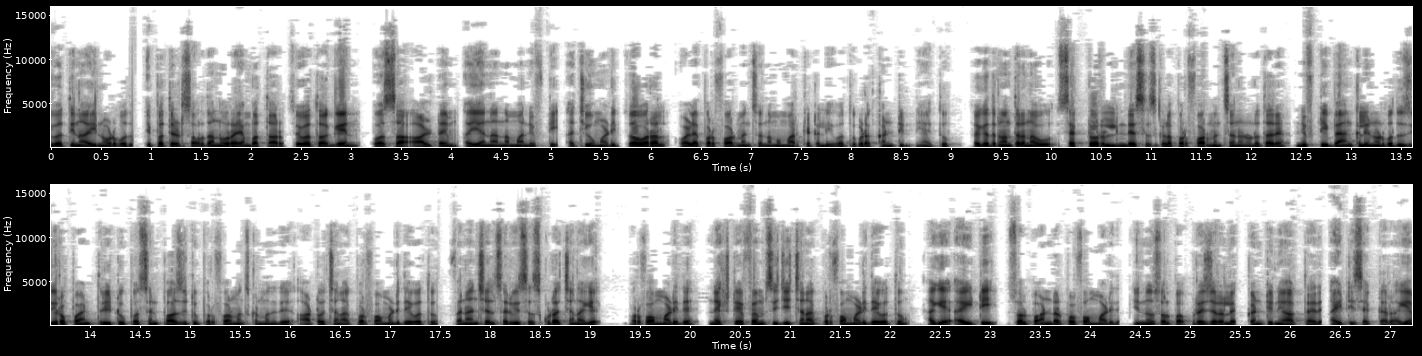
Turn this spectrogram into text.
ಇವತ್ತಿನ ಐ ನೋಡಬಹುದು ಇಪ್ಪತ್ತೆರಡು ಸಾವಿರದ ನೂರ ಎಂಬತ್ತಾರು ಇವತ್ತು ಅಗೇನ್ ಹೊಸ ಆಲ್ ಟೈಮ್ ಐ ಅನ್ನ ನಮ್ಮ ನಿಫ್ಟಿ ಅಚೀವ್ ಮಾಡಿ ಸೊ ಓವರ್ ಆಲ್ ಒಳ್ಳೆ ಪರ್ಫಾರ್ಮೆನ್ಸ್ ನಮ್ಮ ಮಾರ್ಕೆಟ್ ಅಲ್ಲಿ ಇವತ್ತು ಕೂಡ ಕಂಟಿನ್ಯೂ ಆಯಿತು. ಹಾಗೆ ಅದರ ನಂತರ ನಾವು ಸೆಕ್ಟೋರಲ್ ಇಂಡೆಕ್ಸಸ್ಗಳ ಪರ್ಫಾರ್ಮೆನ್ಸ್ ಅನ್ನು ನೋಡಿದರೆ ನಿಫ್ಟಿ ಬ್ಯಾಂಕ್ ಅಲ್ಲಿ ನೋಡಬಹುದು zero point three two percent positive performance ಕಂಡು ಬಂದಿದೆ. ಆಟೋ ಚೆನ್ನಾಗಿ ಪರ್ಫಾರ್ಮ್ ಮಾಡಿದೆ ಇವತ್ತು. ಫೈನಾನ್ಷಿಯಲ್ ಸರ್ವಿಸಸ್ ಕೂಡ ಚೆನ್ನಾಗಿ ಪರ್ಫಾರ್ಮ್ ಮಾಡಿದೆ. Next F M C G ಚೆನ್ನಾಗಿ ಪರ್ಫಾರ್ಮ್ ಮಾಡಿದೆ ಇವತ್ತು. ಹಾಗೆ ಐ ಟಿ ಸ್ವಲ್ಪ ಅಂಡರ್ ಪರ್ಫಾರ್ಮ್ ಮಾಡಿದೆ. ಇನ್ನು ಸ್ವಲ್ಪ ಪ್ರೆಷರ್ ಅಲ್ಲೇ ಕಂಟಿನ್ಯೂ ಆಗ್ತಾ ಇದೆ ಐ ಟಿ ಸೆಕ್ಟರ್ ಹಾಗೆ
